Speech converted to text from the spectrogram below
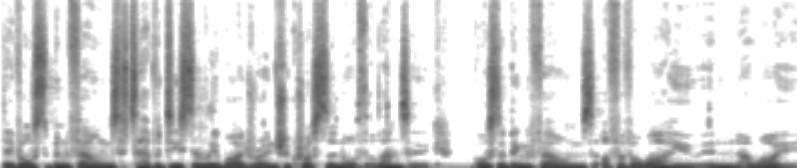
they've also been found to have a decently wide range across the North Atlantic, also being found off of Oahu in Hawaii.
